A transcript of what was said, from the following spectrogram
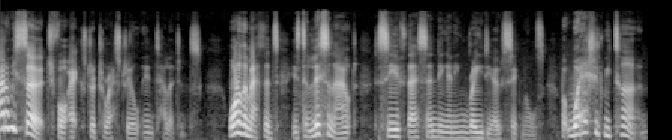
How do we search for extraterrestrial intelligence? One of the methods is to listen out to see if they're sending any radio signals. But where should we turn?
